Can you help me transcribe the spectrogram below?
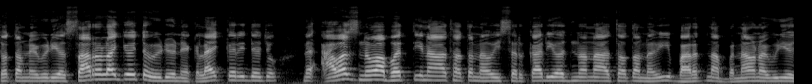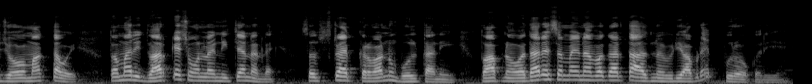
તો તમને વીડિયો સારો લાગ્યો હોય તો વિડીયોને એક લાઇક કરી દેજો. ને આવા જ નવા ભરતીના અથવા તો નવી સરકારી યોજનાના અથવા તો નવી ભારતના બનાવના વીડિયો જોવા માગતા હોય તો અમારી દ્વારકેશ ઓનલાઈનની ચેનલને સબસ્ક્રાઇબ કરવાનું ભૂલતા નહીં. તો આપનો વધારે સમય ન બગાડતા આજનો વીડિયો આપણે પૂરો કરીએ.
